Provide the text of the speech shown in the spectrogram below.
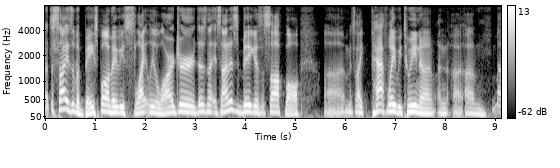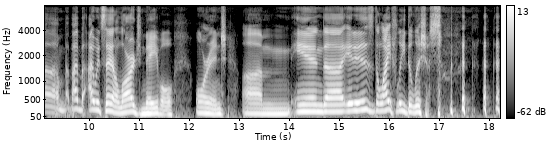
about the size of a baseball, maybe slightly larger. It doesn't. It's not as big as a softball. Um, it's like halfway between a, an, um, um, I, I, would say a large navel orange, um, and uh, it is delightfully delicious. and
